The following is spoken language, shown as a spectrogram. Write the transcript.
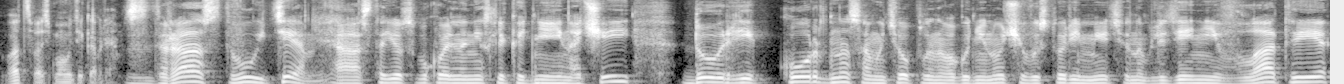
28 декабря. Здравствуйте! А Остается буквально несколько дней и ночей до рекордно самой теплой новогодней ночи в истории метеонаблюдений в Латвии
